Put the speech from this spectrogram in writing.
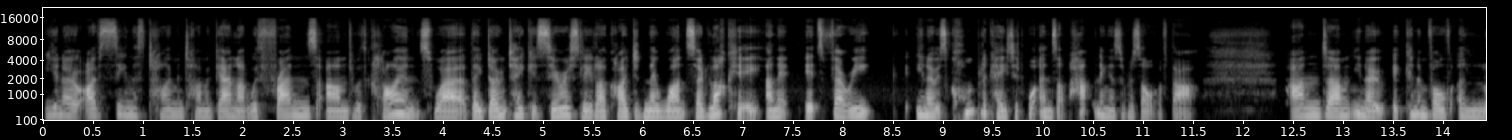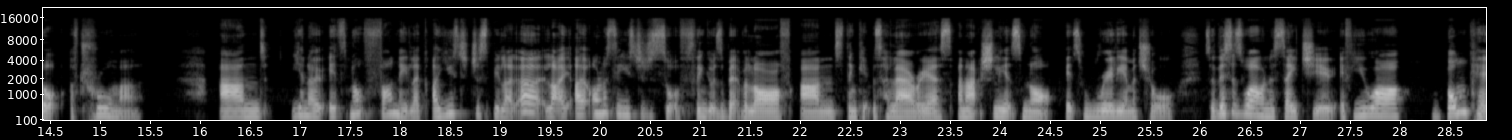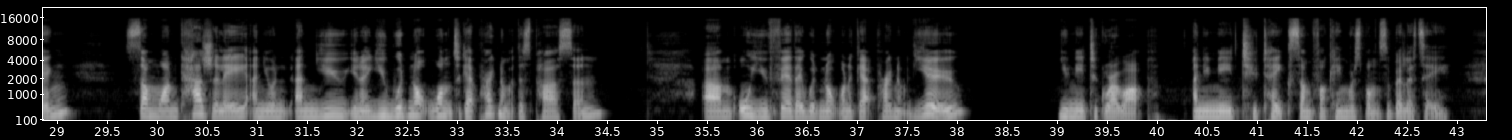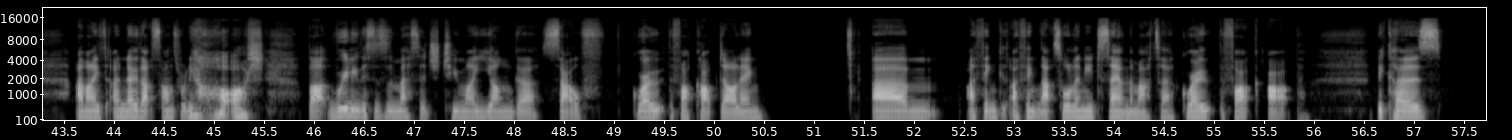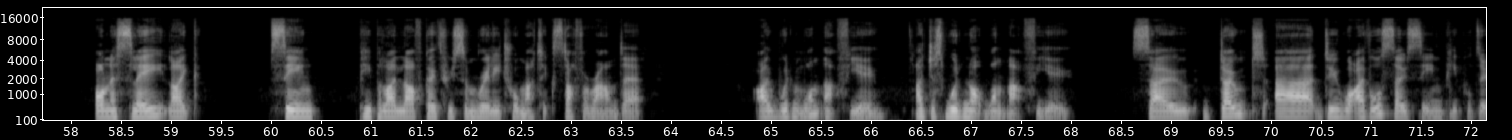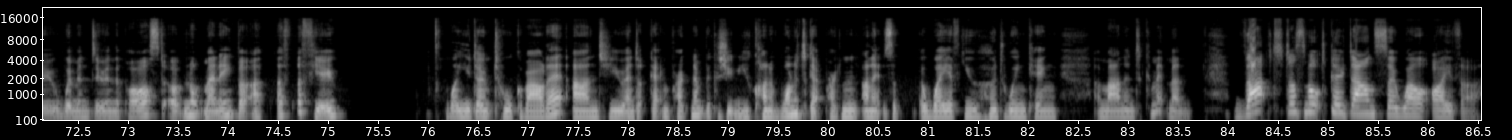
you know, I've seen this time and time again, like with friends and with clients where they don't take it seriously like I did and they weren't so lucky. And it, it's very you know, it's complicated what ends up happening as a result of that. And, um, you know, it can involve a lot of trauma. And, you know, it's not funny. Like I used to just be like, like I honestly used to just sort of think it was a bit of a laugh and think it was hilarious. And actually, it's not. It's really immature. So this is what I want to say to you: if you are bonking someone casually and you and you you know you would not want to get pregnant with this person um, or you fear they would not want to get pregnant with you you need to grow up and you need to take some fucking responsibility. And I, I know that sounds really harsh, but really, this is a message to my younger self. Grow the fuck up, darling. Um, I think I think that's all I need to say on the matter. Grow the fuck up, because honestly, like seeing people I love go through some really traumatic stuff around it, I wouldn't want that for you. I just would not want that for you. So don't uh, do what I've also seen people do, women do in the past, uh, not many, but a, a, a, few, where you don't talk about it and you end up getting pregnant because you, you kind of wanted to get pregnant and it's a, a way of you hoodwinking a man into commitment. That does not go down so well either.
